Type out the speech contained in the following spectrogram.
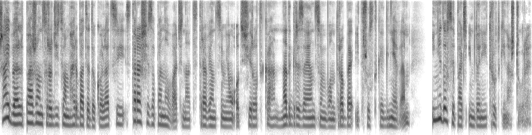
Szajbel, parząc rodzicom herbatę do kolacji, stara się zapanować nad trawiącym ją od środka, nadgryzającym wątrobę i trzustkę gniewem i nie dosypać im do niej trutki na szczury.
